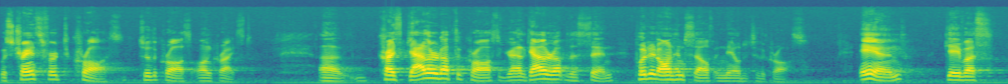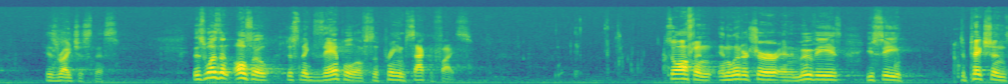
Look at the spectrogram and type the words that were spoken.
was transferred to cross, to the cross on Christ. Uh, Christ gathered up the cross, gathered up the sin, put it on himself, and nailed it to the cross, and gave us his righteousness. This wasn't also just an example of supreme sacrifice. So often in literature and in movies, you see depictions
